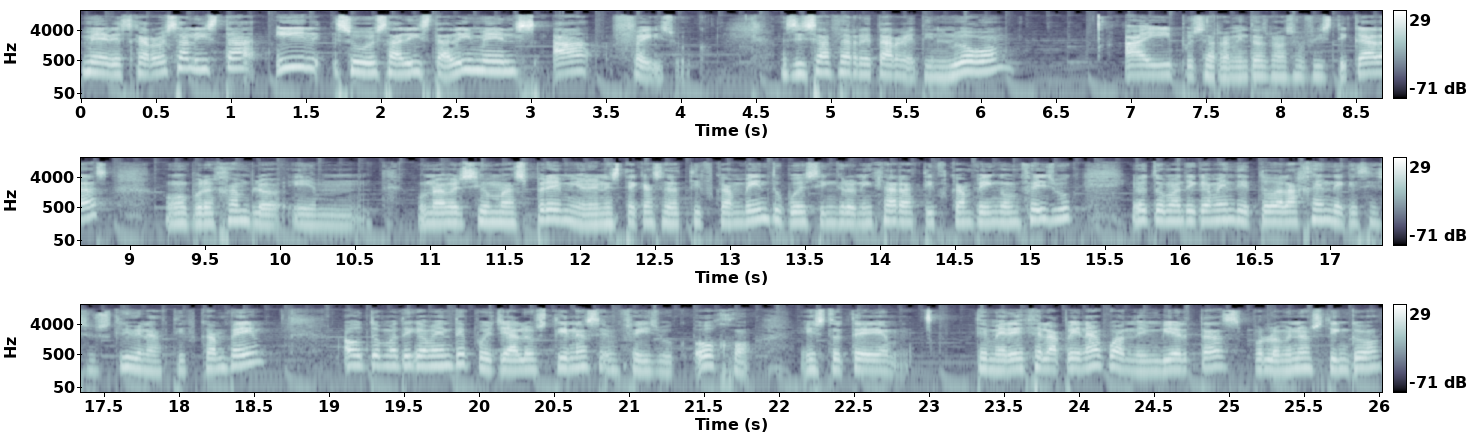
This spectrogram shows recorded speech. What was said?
me descargo esa lista y subo esa lista de emails a Facebook. Así se hace retargeting. Luego, hay pues herramientas más sofisticadas, como por ejemplo em, una versión más premium, en este caso de Active Campaign, tú puedes sincronizar Active Campaign con Facebook y automáticamente toda la gente que se suscribe en Active Campaign automáticamente pues ya los tienes en Facebook. Ojo, esto te, te merece la pena cuando inviertas por lo menos cinco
